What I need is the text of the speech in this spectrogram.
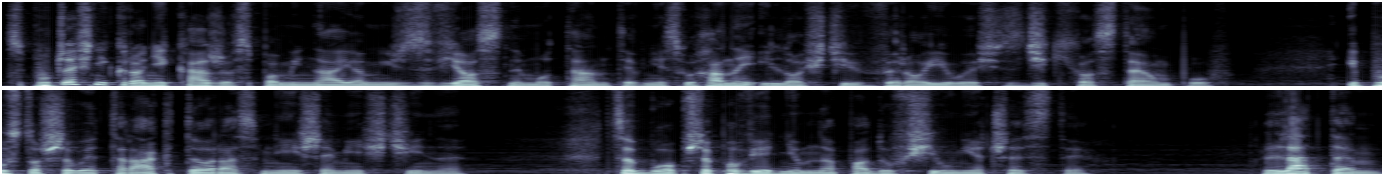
Współcześni kronikarze wspominają, iż z wiosny mutanty w niesłychanej ilości wyroiły się z dzikich ostępów i pustoszyły trakty oraz mniejsze mieściny, co było przepowiednią napadów sił nieczystych. Latem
